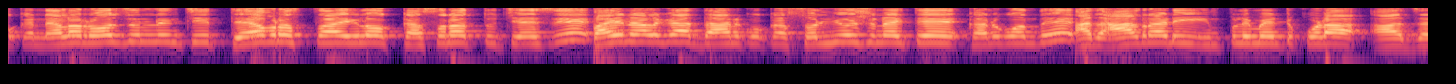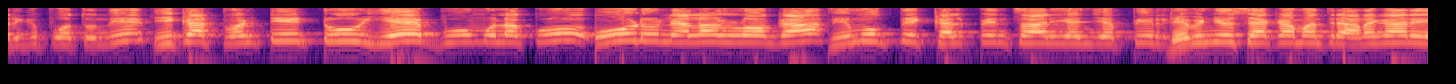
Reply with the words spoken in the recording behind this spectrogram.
ఒక నెల రోజుల నుంచి తీవ్ర స్థాయిలో కసరత్తు చేసి ఫైనల్గా దానికి ఒక సొల్యూషన్ అయితే కనుగొంది. అది ఆల్రెడీ ఇంప్లిమెంట్ కూడా జరిగిపోతుంది. ఇక ట్వంటీ టూ ఏ భూములకు మూడు నెలల్లోగా విముక్తి కల్పించాలి అని చెప్పి రెవెన్యూ శాఖ మంత్రి అనగానే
